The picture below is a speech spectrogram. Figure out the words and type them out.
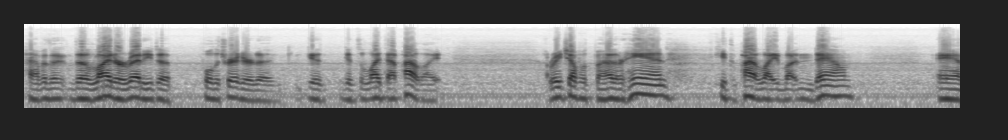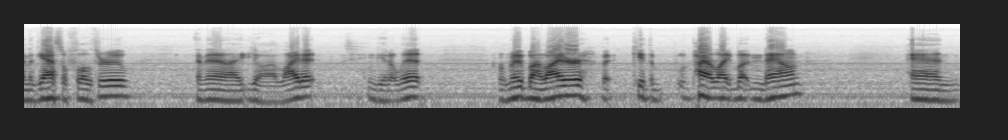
having the, the lighter ready to pull the trigger to get get to light that pilot light. I reach up with my other hand, keep the pilot light button down, and the gas will flow through. And then I you know I light it and get it lit remove my lighter, but keep the pilot light button down and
